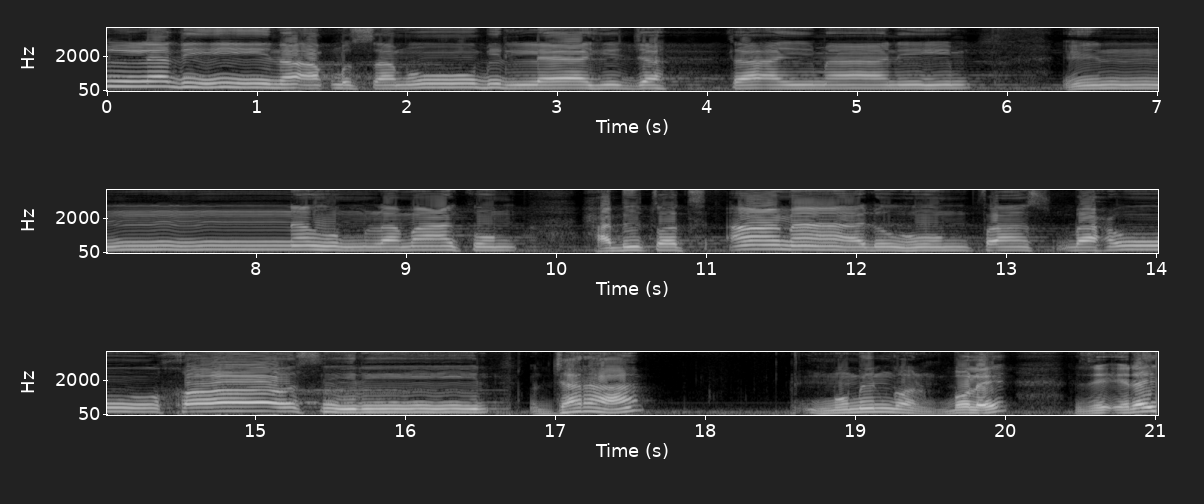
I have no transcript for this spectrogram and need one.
الذين أقسموا بالله جهت أيمانهم إنهم لمعكم حبطت أعمالهم فأصبحوا خاسرين جرى مؤمنون بولي যে এরাই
